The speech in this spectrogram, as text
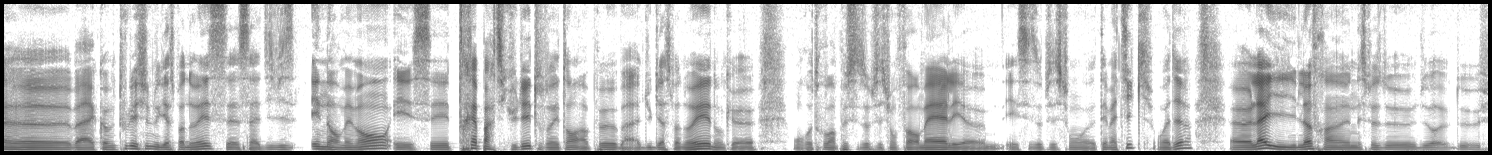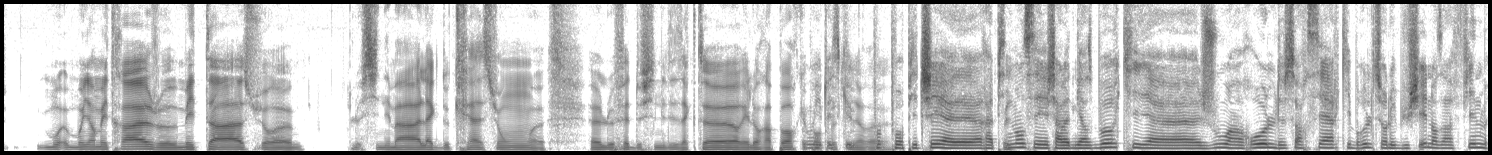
Euh, bah, comme tous les films de Gaspard Noé, ça, divise énormément et c'est très particulier tout en étant un peu bah, du Gaspard Noé. Donc euh, on retrouve un peu ses obsessions formelles et, euh, ses obsessions thématiques, on va dire. Là, il offre un- une espèce de, de- de mo- moyen métrage méta sur le cinéma, l'acte de création, euh, le fait de filmer des acteurs et le rapport que peut Oui, que entretenir. pour, euh, pour pitcher euh, rapidement, c'est Charlotte Gainsbourg qui joue un rôle de sorcière qui brûle sur le bûcher dans un film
